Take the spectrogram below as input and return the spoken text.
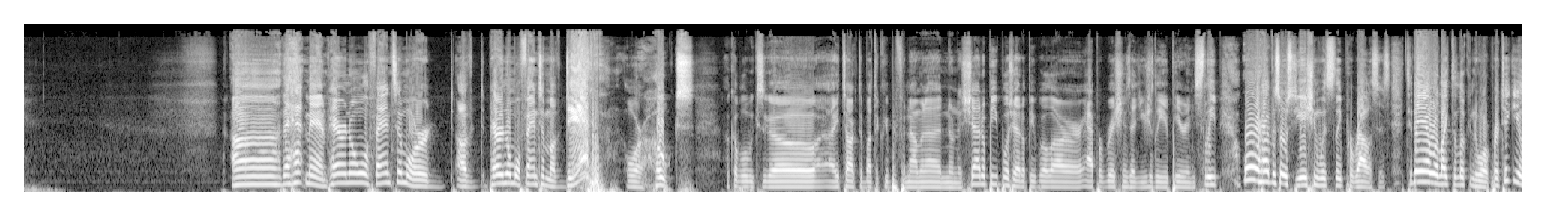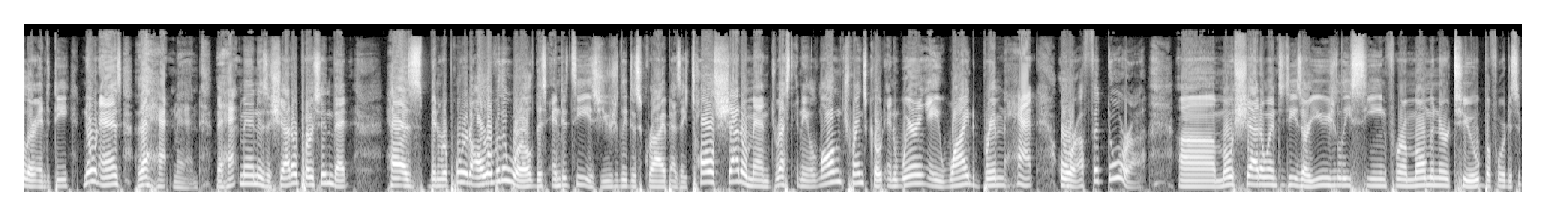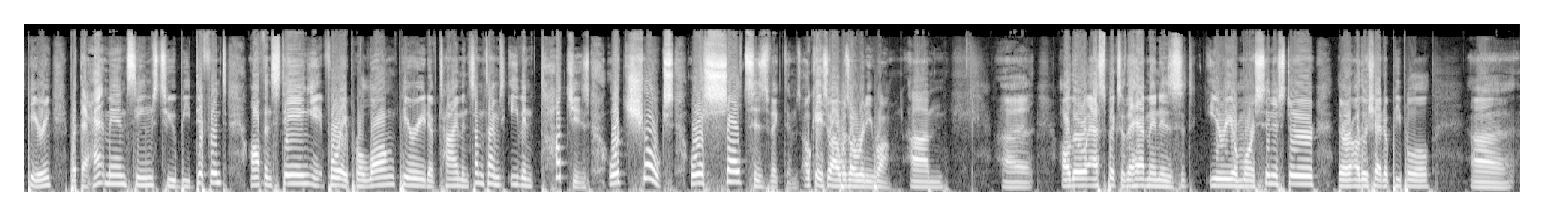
Uh, the Hatman, paranormal phantom or of paranormal phantom of death or hoax a couple of weeks ago, I talked about the creepy phenomena known as shadow people. Shadow people are apparitions that usually appear in sleep or have association with sleep paralysis. Today, I would like to look into a particular entity known as the Hatman. The Hatman is a shadow person that has been reported all over the world. This entity is usually described as a tall shadow man dressed in a long trench coat and wearing a wide brim hat or a fedora. Uh, most shadow entities are usually seen for a moment or two before disappearing, but the Hat Man seems to be different, often staying for a prolonged period of time and sometimes even touches or chokes or assaults his victims. Okay, so I was already wrong. Um, uh, Although aspects of the Hatman is eerie or more sinister, there are other shadow people. Uh,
